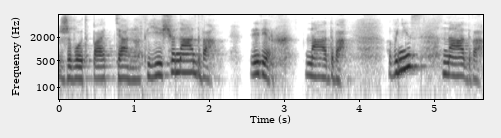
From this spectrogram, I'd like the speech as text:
Живот подтянут. Еще на два вверх, на два вниз, на два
